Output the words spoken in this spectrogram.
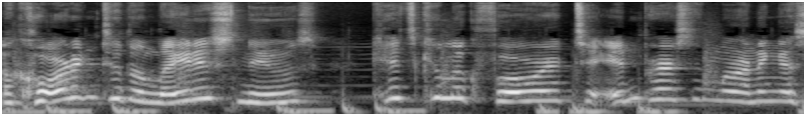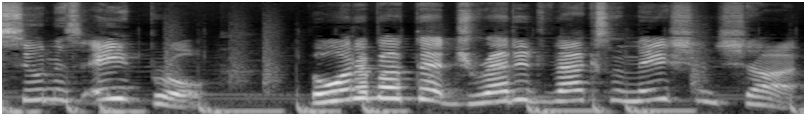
According to the latest news, kids can look forward to in person learning as soon as April. But what about that dreaded vaccination shot?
